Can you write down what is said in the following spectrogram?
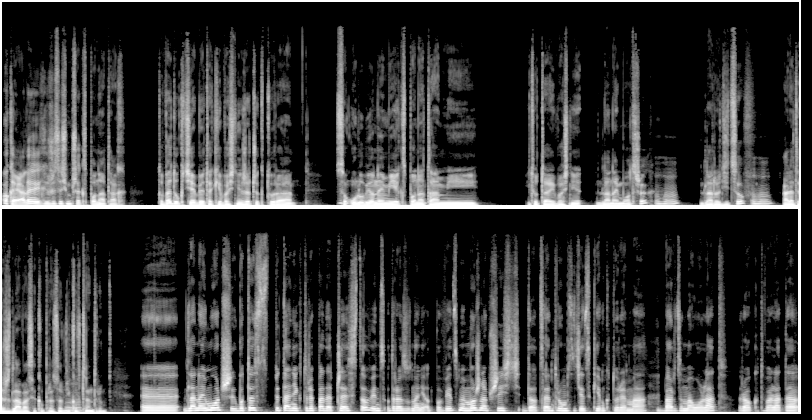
Okej, ale jak już jesteśmy przy eksponatach, to według ciebie takie właśnie rzeczy, które są ulubionymi eksponatami i tutaj właśnie dla najmłodszych, Mhm, dla rodziców, mhm. ale też dla was jako pracowników Mhm. centrum. E, Dla najmłodszych, bo to jest pytanie, które pada często, więc od razu na nie odpowiedzmy. Można przyjść do centrum z dzieckiem, które ma bardzo mało lat, rok, dwa lata.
